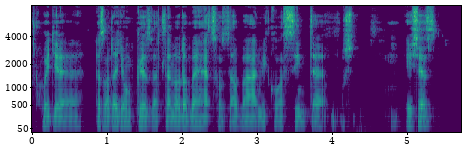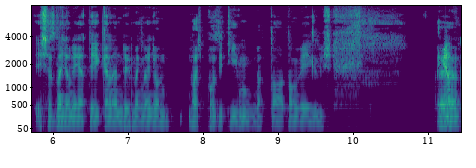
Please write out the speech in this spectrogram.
hogy ez a nagyon közvetlen, oda mehetsz hozzá bármikor szinte, és ez és ez nagyon értékelendő, meg nagyon nagy pozitívumnak tartom végül is. Igen.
